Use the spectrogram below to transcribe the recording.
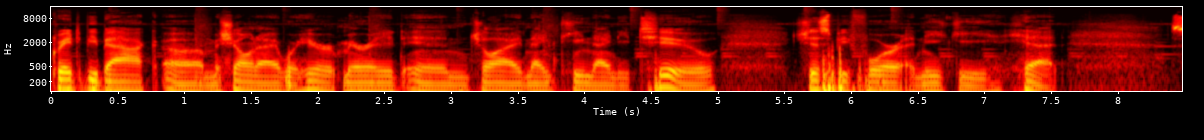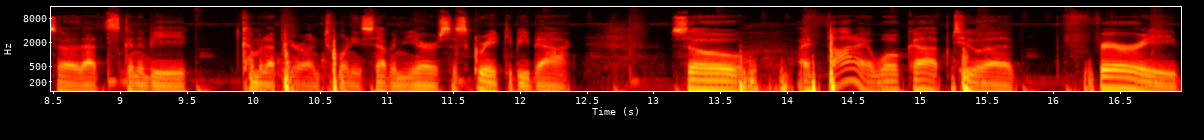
great to be back. Uh, Michelle and I were here married in July 1992, just before Iniki hit. So that's going to be coming up here on 27 years. It's great to be back. So I thought I woke up to a very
